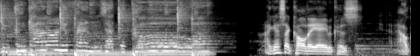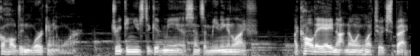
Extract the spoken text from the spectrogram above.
You can count on your friends at the co-op. I guess I called AA because alcohol didn't work anymore. Drinking used to give me a sense of meaning in life. I called AA not knowing what to expect.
